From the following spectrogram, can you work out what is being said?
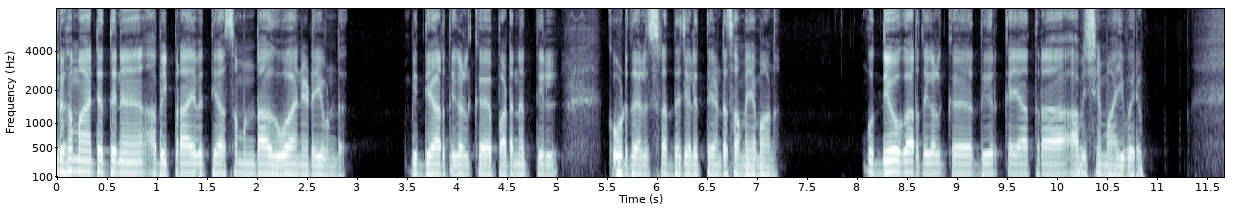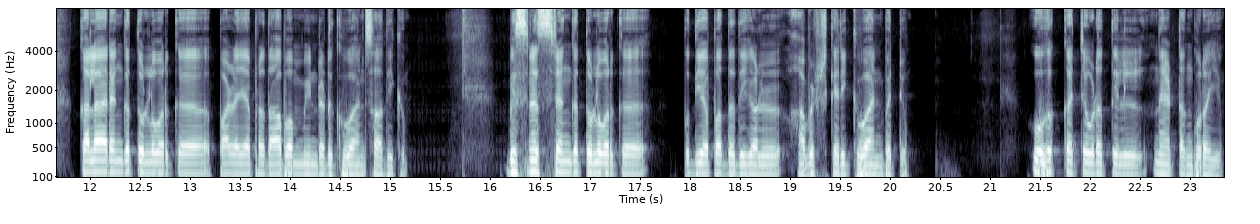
ഗൃഹമാറ്റത്തിന് അഭിപ്രായ വ്യത്യാസമുണ്ടാകുവാനിടയുണ്ട്. വിദ്യാർത്ഥികൾക്ക് പഠനത്തിൽ കൂടുതൽ ശ്രദ്ധ ചെലുത്തേണ്ട സമയമാണ്. ഉദ്യോഗാർത്ഥികൾക്ക് ദീർഘയാത്ര ആവശ്യമായി വരും. കലാരംഗത്തുള്ളവർക്ക് പഴയ പ്രതാപം വീണ്ടെടുക്കുവാൻ സാധിക്കും. ബിസിനസ് രംഗത്തുള്ളവർക്ക് പുതിയ പദ്ധതികൾ ആവിഷ്കരിക്കുവാൻ പറ്റും. ഊഹക്കച്ചവടത്തിൽ നേട്ടം കുറയും.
